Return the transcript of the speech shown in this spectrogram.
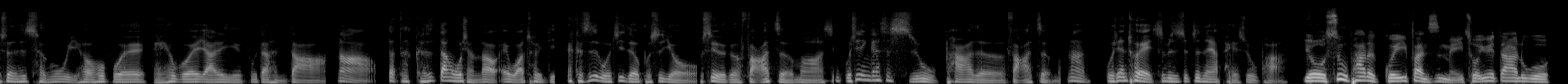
甚至是成屋以后会不会，哎，会不会压力负担很大？啊？那但可是当我想到，哎，我要退订，哎，可是我记得不是有不是有一个罚则吗？我记得应该是十五趴的罚则嘛。那我先退，是不是就真的要赔十五趴？有十五趴的规范是没错，因为大家如果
